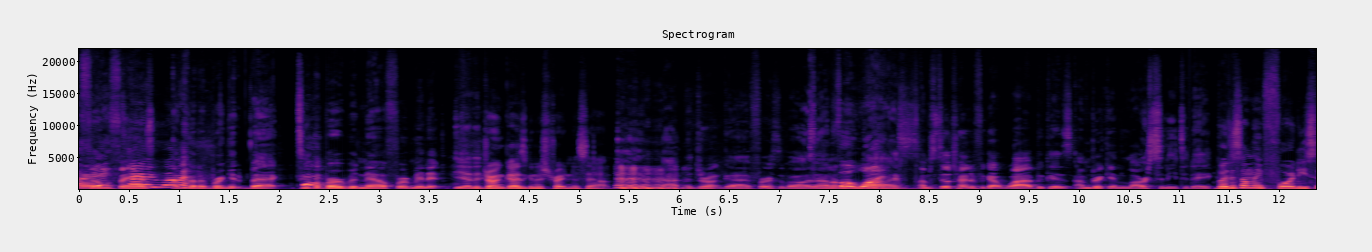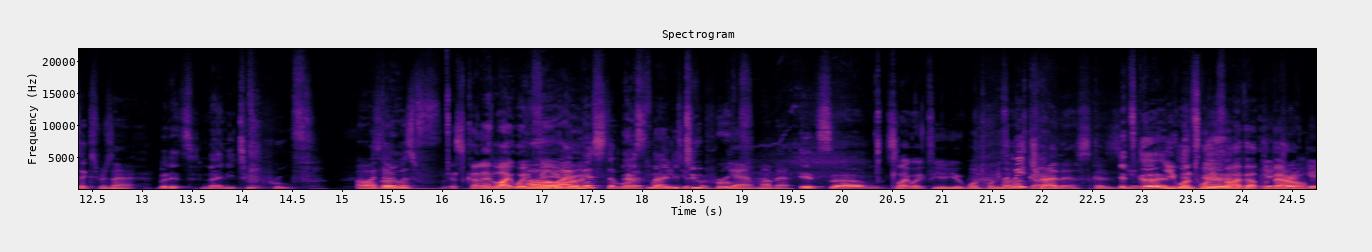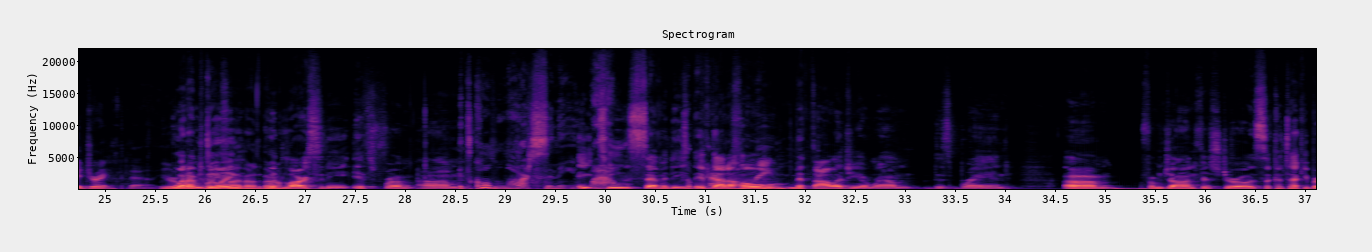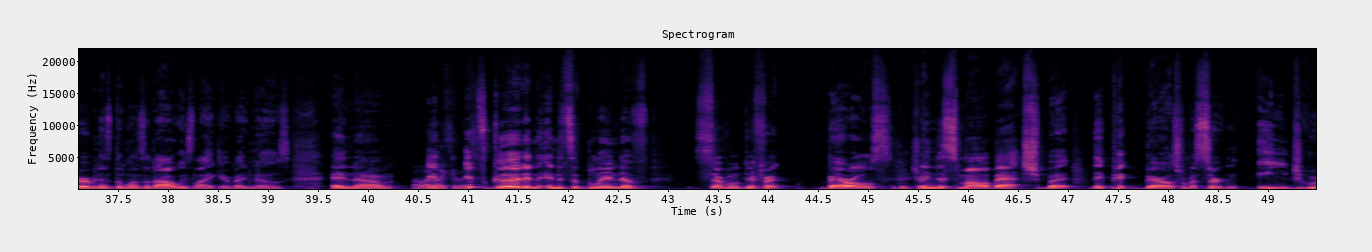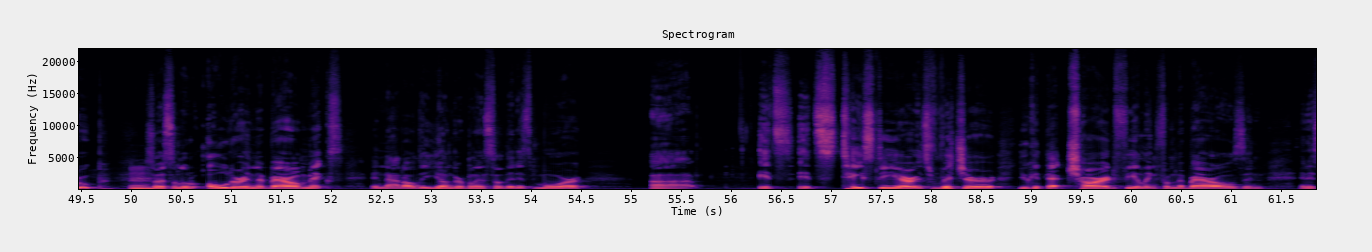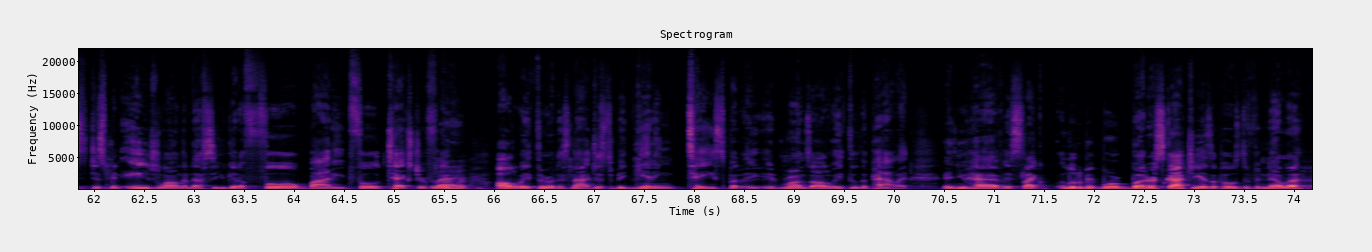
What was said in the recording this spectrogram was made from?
All Film right, fans, sorry, I'm gonna bring it back to the bourbon now for a minute. Yeah, the drunk guy's gonna straighten us out. I am not the drunk guy, first of all, and I don't For know why. once. I'm still trying to figure out why because I'm drinking larceny today, But it's only 46%. but it's 92 proof. Oh, I So- thought it was. That's kind of lightweight oh, for you, I bro. missed the word That's 42 92 proof. proof. Yeah, my bad. It's um, It's lightweight for you. You 125 Let me guy. try this because it's good. You It's 125 good. out the your barrel. Drink, your drink. That. You're What I'm 125 doing out of the with barrel. larceny, it's from um, It's called larceny. Wow. 1870. It's a They've got a whole name. mythology around this brand. Um, from John Fitzgerald, it's a Kentucky bourbon. Is the ones that I always like. Everybody knows, and um, Oh, I it's, like this. It's good, and, and it's a blend of several different barrels in this small batch. But they pick barrels from a certain age group, Mm. so it's a little older in the barrel mix, and not all the younger blends, so that it's more uh, it's it's tastier, it's richer. You get that charred feeling from the barrels, and and it's just been aged long enough so you get a full bodied, full texture flavor Right. all the way through. And it's not just a beginning taste, but it, it runs all the way through the palate. And you have it's like a little bit more butterscotchy as opposed to vanilla.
